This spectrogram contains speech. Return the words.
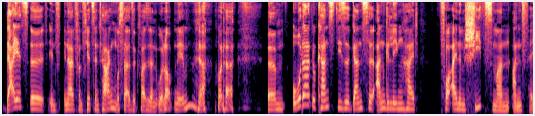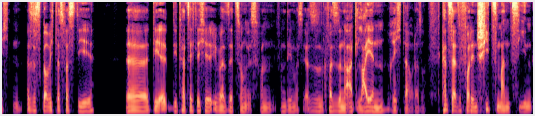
da jetzt äh, in, innerhalb von 14 Tagen musst du also quasi deinen Urlaub nehmen, ja, oder ähm, oder du kannst diese ganze Angelegenheit vor einem Schiedsmann anfechten. Also das ist, glaube ich, das, was die äh, die die tatsächliche Übersetzung ist von von dem, was sie also so quasi so eine Art Laienrichter oder so. Kannst du also vor den Schiedsmann ziehen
